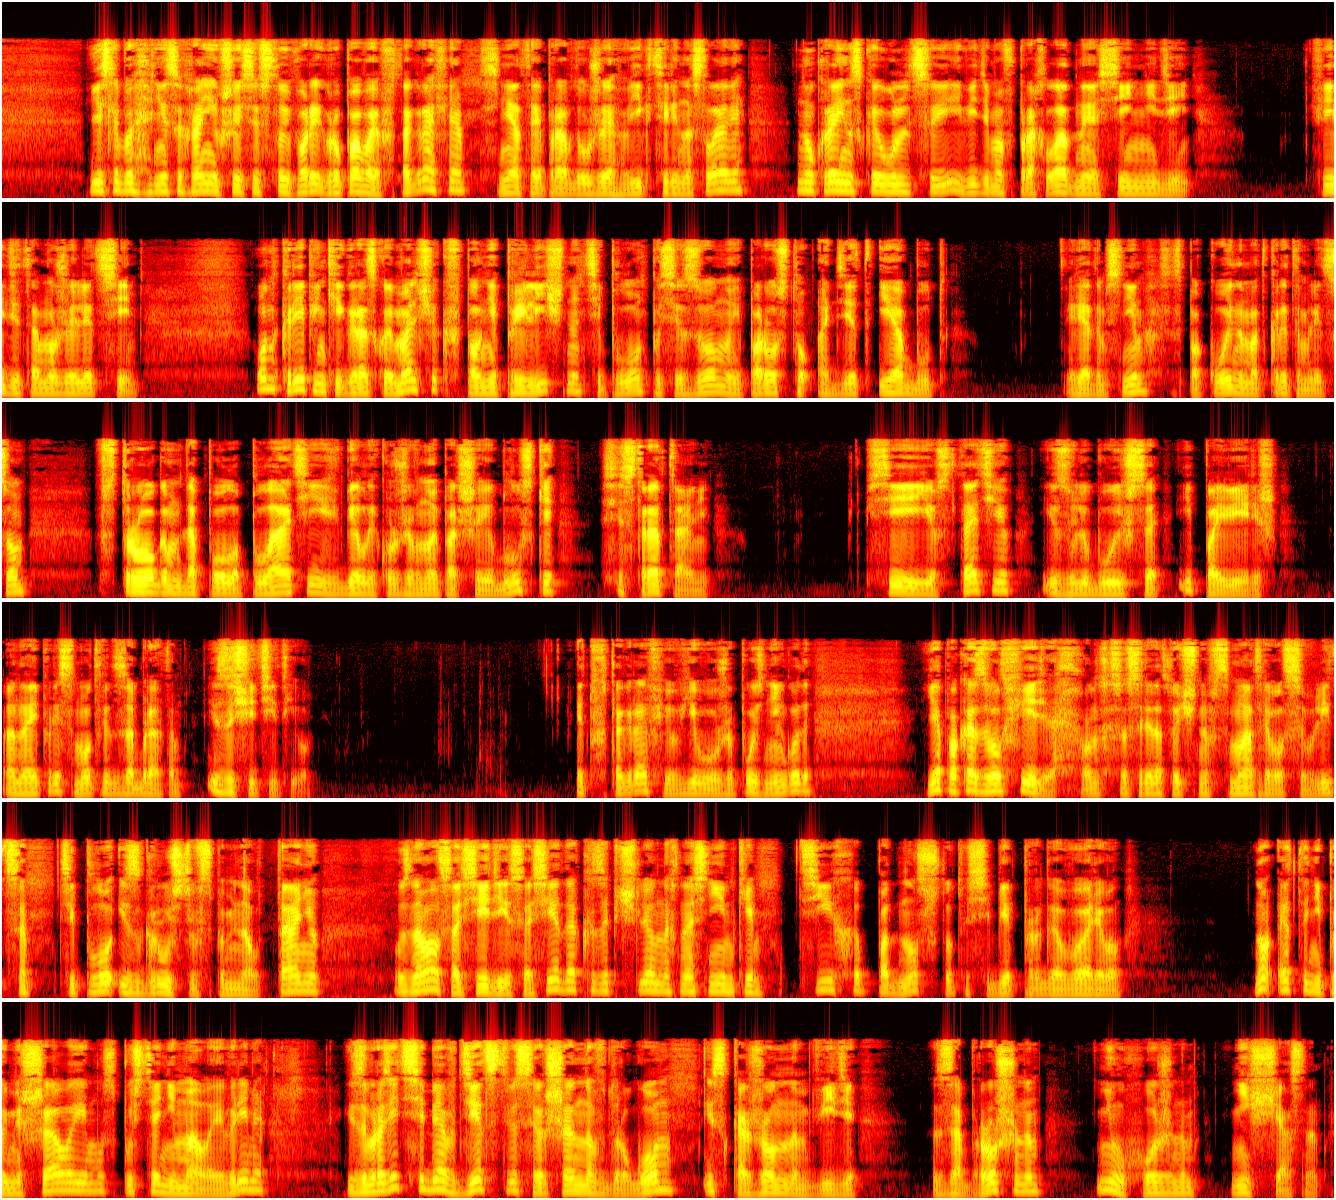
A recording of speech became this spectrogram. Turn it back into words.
если бы не сохранившаяся с той поры групповая фотография, снятая, правда, уже в Екатеринославе, на Украинской улице и, видимо, в прохладный осенний день. Феде там уже лет семь. Он крепенький городской мальчик, вполне прилично, тепло, по сезону и по росту одет и обут. Рядом с ним, со спокойным открытым лицом, в строгом до пола платье и в белой кружевной под шею блузке, сестра Таня. Всей ее статью и залюбуешься, и поверишь – она и присмотрит за братом и защитит его. Эту фотографию в его уже поздние годы я показывал Феде. Он сосредоточенно всматривался в лица, тепло и с грустью вспоминал Таню, узнавал соседей и соседок, запечатленных на снимке, тихо под нос что-то себе проговаривал. Но это не помешало ему спустя немалое время изобразить себя в детстве совершенно в другом, искаженном виде, заброшенном, неухоженном, несчастном.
